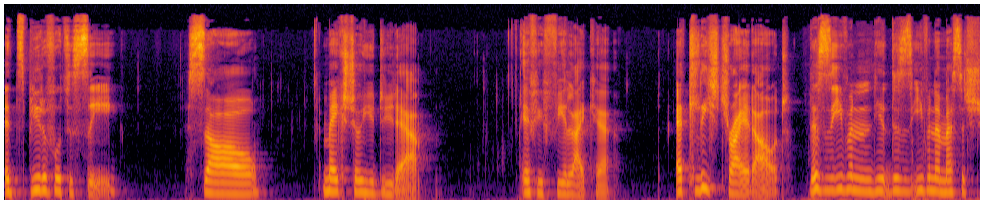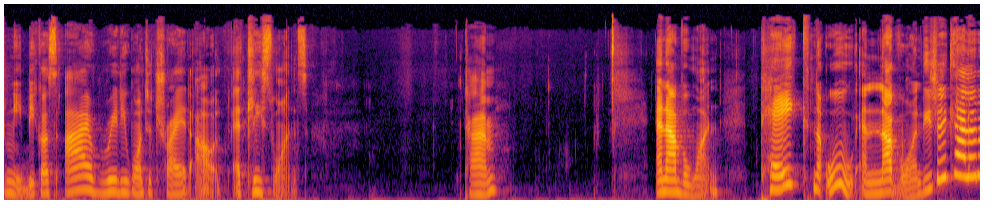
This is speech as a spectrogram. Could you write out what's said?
It's beautiful to see. So make sure you do that if you feel like it. At least try it out. This is even this is even a message to me because I really want to try it out at least once. Okay. Another one. Take no ooh, another one. DJ Khaled,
